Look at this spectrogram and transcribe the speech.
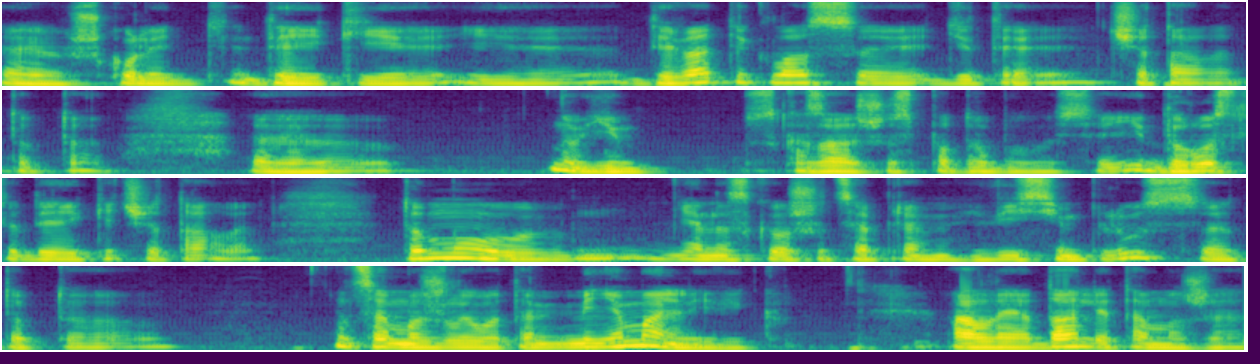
е, в школі деякі і 9 класи діти читали, тобто е, ну, їм сказали, що сподобалося, і дорослі деякі читали. Тому я не скажу, що це прям 8 тобто ну, це можливо там мінімальний вік, але далі там уже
